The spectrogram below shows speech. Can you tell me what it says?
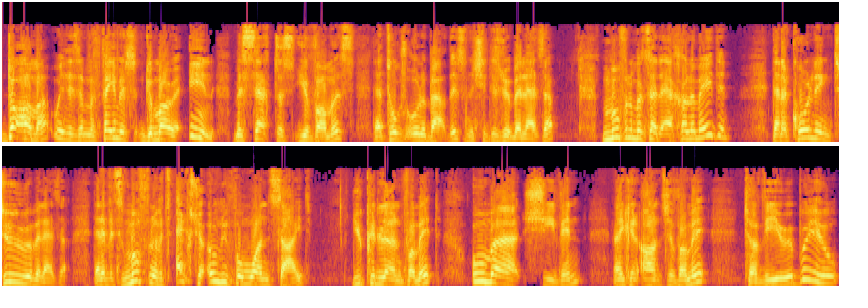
Da'ama, where there's a famous Gemara in Mesechtus Yevomus that talks all about this, and the Shittis Rebbe Lezer, Mufna Echol that according to Rebbe that if it's Mufna, if it's extra only from one side, you could learn from it, Uma Shivin, and you can answer from it, Tavi Rebrihu,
